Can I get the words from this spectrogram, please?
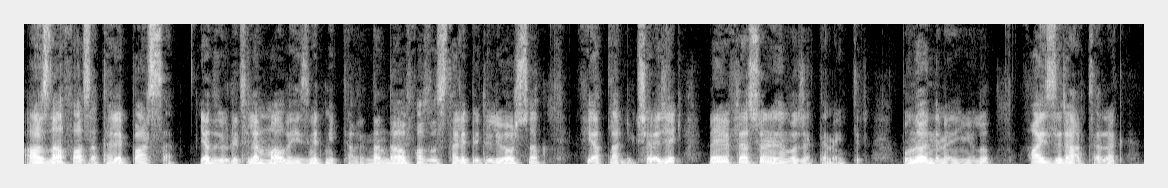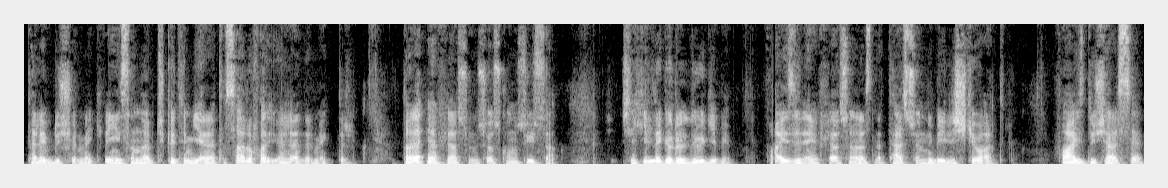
arzdan fazla talep varsa ya da üretilen mal ve hizmet miktarından daha fazlası talep ediliyorsa fiyatlar yükselecek ve enflasyon neden olacak demektir. Bunu önlemenin yolu faizleri artırarak talebi düşürmek ve insanları tüketim yerine tasarrufa yönlendirmektir. Talep enflasyonu söz konusuysa şekilde görüldüğü gibi faiz ile enflasyon arasında ters yönlü bir ilişki vardır. Faiz düşerse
